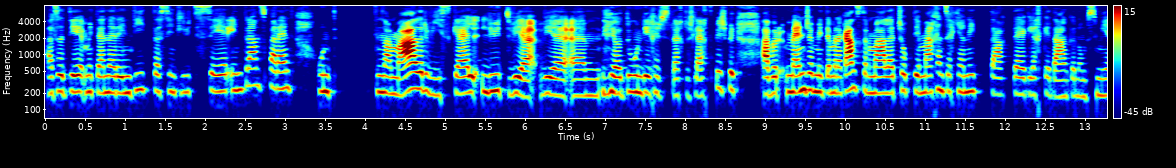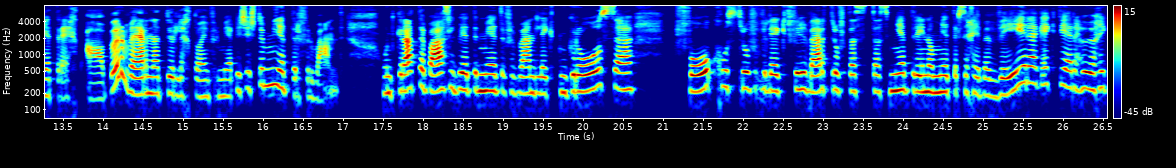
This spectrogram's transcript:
Also die, mit diesen Renditen sind die Leute sehr intransparent und normalerweise, gell, Leute wie, wie ähm, ja, du und ich ist vielleicht ein schlechtes Beispiel, aber Menschen mit einem ganz normalen Job, die machen sich ja nicht tagtäglich Gedanken ums Mietrecht. Aber wer natürlich da informiert ist, ist der Mieterverband. Und gerade der Baselbieter Mieterverband legt einen grossen Fokus darauf, legt viel Wert darauf, dass, dass Mieterinnen und Mieter sich eben wehren gegen die Erhöhung.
